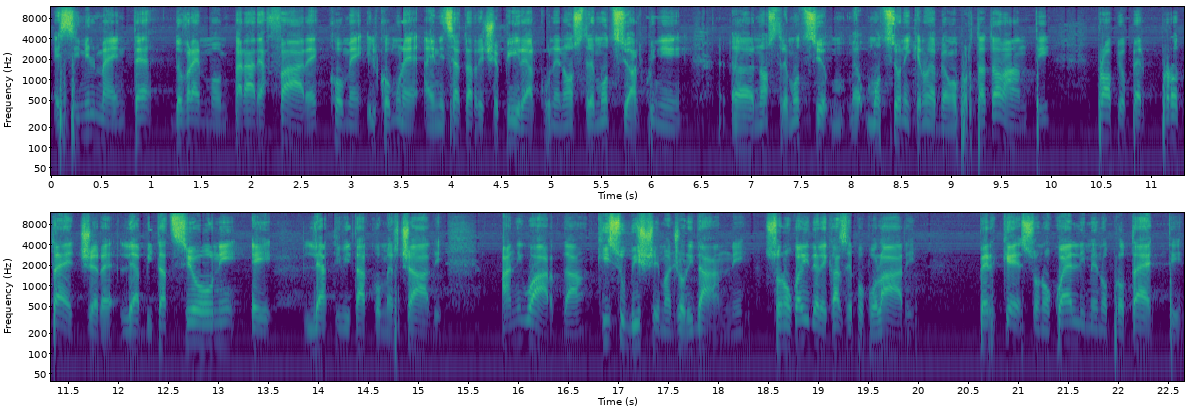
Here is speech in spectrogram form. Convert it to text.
e similmente dovremmo imparare a fare come il Comune ha iniziato a recepire alcune nostre mozioni, alcune eh, nostre mozio mozioni che noi abbiamo portato avanti proprio per proteggere le abitazioni e le attività commerciali. A Niguarda chi subisce i maggiori danni sono quelli delle case popolari perché sono quelli meno protetti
